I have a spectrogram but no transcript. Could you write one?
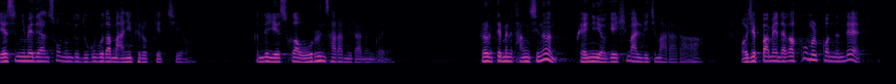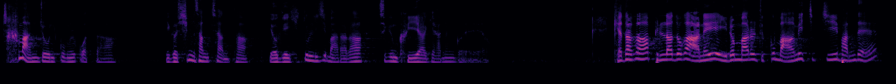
예수님에 대한 소문도 누구보다 많이 들었겠지요. 근데 예수가 옳은 사람이라는 거예요. 그렇기 때문에 당신은 괜히 여기에 휘말리지 말아라. 어젯밤에 내가 꿈을 꿨는데 참 안 좋은 꿈을 꿨다. 이거 심상치 않다. 여기에 휘둘리지 말아라. 지금 그 이야기 하는 거예요. 게다가 빌라도가 아내의 이런 말을 듣고 마음이 찝찝한데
